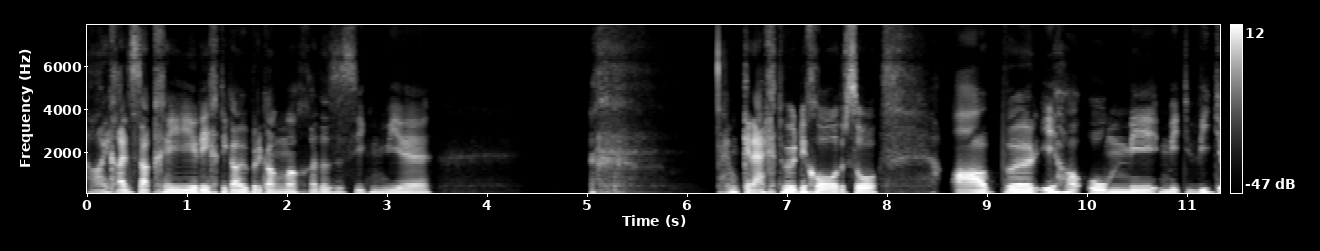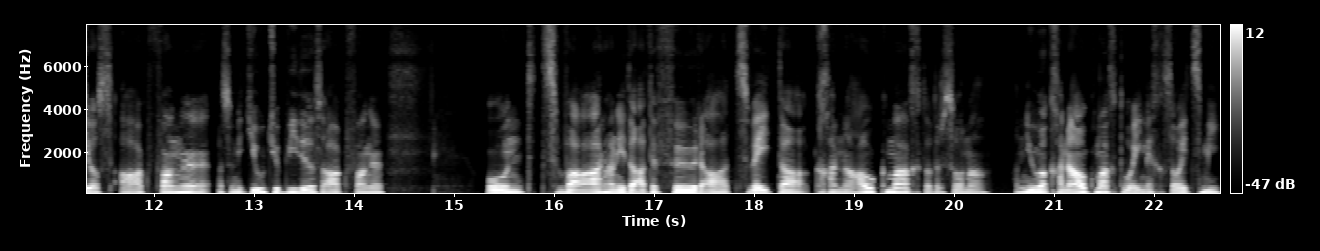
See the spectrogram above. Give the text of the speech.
ja, ich kann jetzt da keinen richtigen Übergang machen, dass es irgendwie dem gerecht würde kommen oder so. Aber ich habe um mich mit Videos angefangen, also mit YouTube-Videos angefangen. Und zwar habe ich da dafür einen zweiten Kanal gemacht, oder so einen, einen neuen Kanal gemacht, wo eigentlich so jetzt mein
